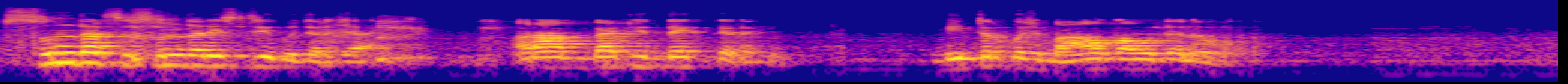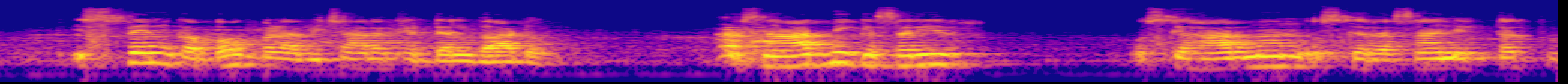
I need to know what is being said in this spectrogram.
सुंदर से सुंदर स्त्री गुजर जाए और आप बैठे देखते रहे। भीतर कुछ भाव का उदय न होगा। स्पेन का बहुत बड़ा विचारक है डेलगाडो। उसने आदमी के शरीर, उसके हार्मोन, उसके रासायनिक तत्व,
